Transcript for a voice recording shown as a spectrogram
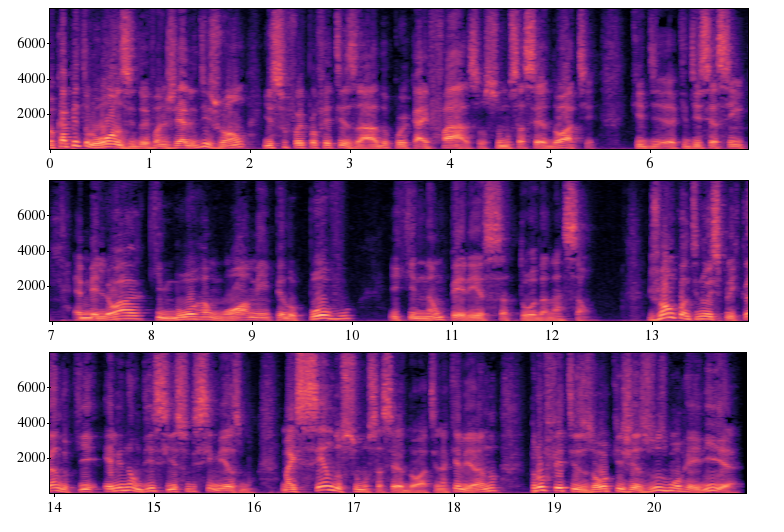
No capítulo 11 do Evangelho de João, isso foi profetizado por Caifás, o sumo sacerdote, que, que disse assim: É melhor que morra um homem pelo povo e que não pereça toda a nação. João continua explicando que ele não disse isso de si mesmo, mas sendo sumo sacerdote naquele ano, profetizou que Jesus morreria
